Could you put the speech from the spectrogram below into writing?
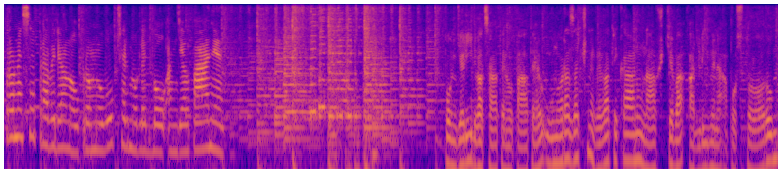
pronese pravidelnou promluvu před modlitbou Anděl Páně pondělí 25. února začne ve Vatikánu návštěva Adlimina Apostolorum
